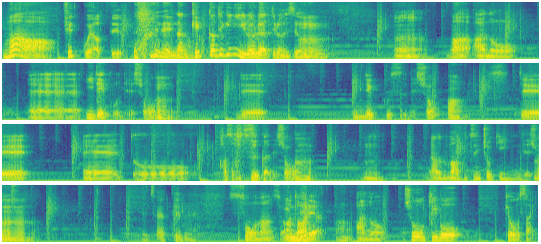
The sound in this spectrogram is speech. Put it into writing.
まあ結構やってる。よね俺ねなんか結果的にいろいろやってるんですよ。ううん。んまああのえーイデコでしょ、うん。でインデックスでしょ？うん。でえーっと仮想通貨でしょ、うん。うん。あまあ普通に貯金でしょ、うんうん。めっちゃやってるね。そうなんですよ。あとあれや。うん。あの小規模共済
